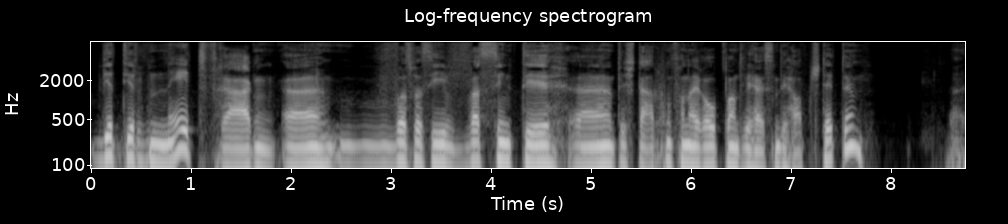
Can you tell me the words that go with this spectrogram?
Wir dürfen mhm. nicht fragen, äh, was weiß ich, was sind die, äh, die Staaten von Europa und wie heißen die Hauptstädte? Äh,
